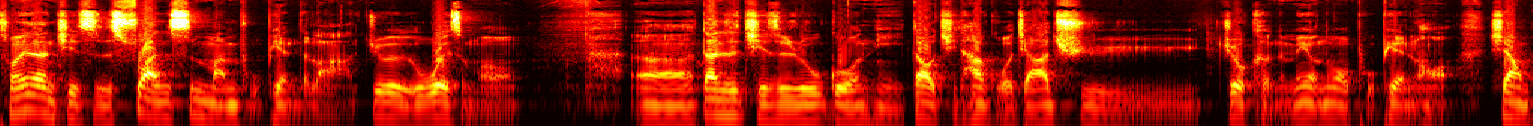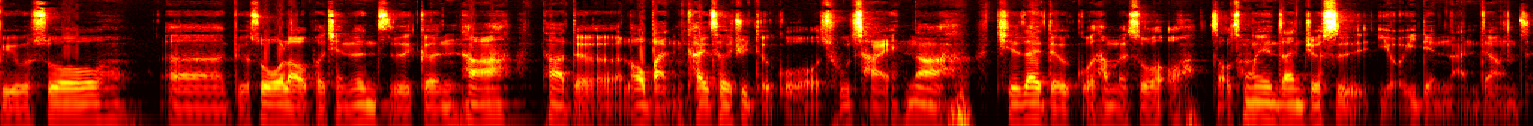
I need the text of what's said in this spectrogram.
充电站其实算是蛮普遍的啦，就是为什么？呃，但是其实如果你到其他国家去，就可能没有那么普遍了哈。像比如说。呃，比如说我老婆前阵子跟她她的老板开车去德国出差，那其实，在德国他们说，哦，找充电站就是有一点难这样子。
